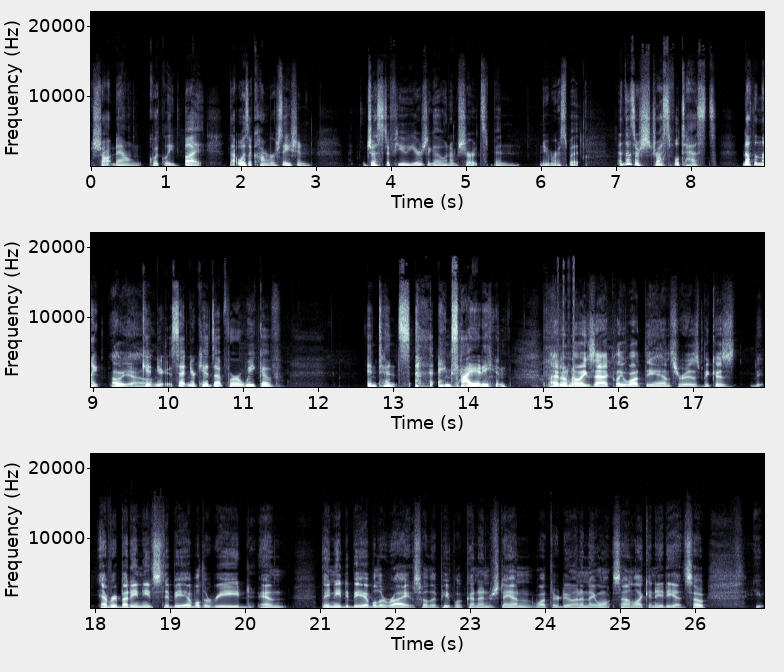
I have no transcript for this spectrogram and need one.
shot down quickly, but that was a conversation just a few years ago, and I'm sure it's been numerous. But and those are stressful tests. Nothing like Oh yeah. getting your setting your kids up for a week of intense anxiety and I don't know exactly what the answer is because everybody needs to be able to read and they need to be able to write so that people can understand what they're doing and they won't sound like an idiot. So you,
